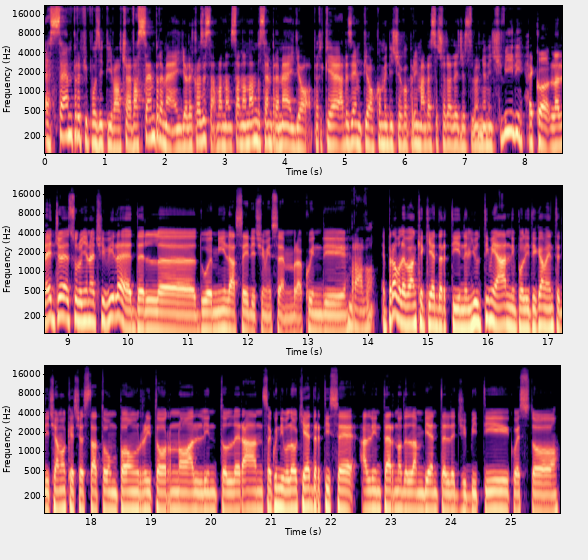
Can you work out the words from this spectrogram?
è sempre più positiva, cioè va sempre meglio, le cose stanno, stanno, andando sempre meglio, perché ad esempio, come dicevo prima, adesso c'è la legge sulle unioni civili. Ecco, la legge sull'unione civile è del 2016 mi sembra, quindi... Bravo. E però volevo anche chiederti, negli ultimi anni politicamente diciamo che c'è stato un po' un ritorno all'intolleranza, quindi volevo chiederti se all'interno dell'ambiente LGBT questo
